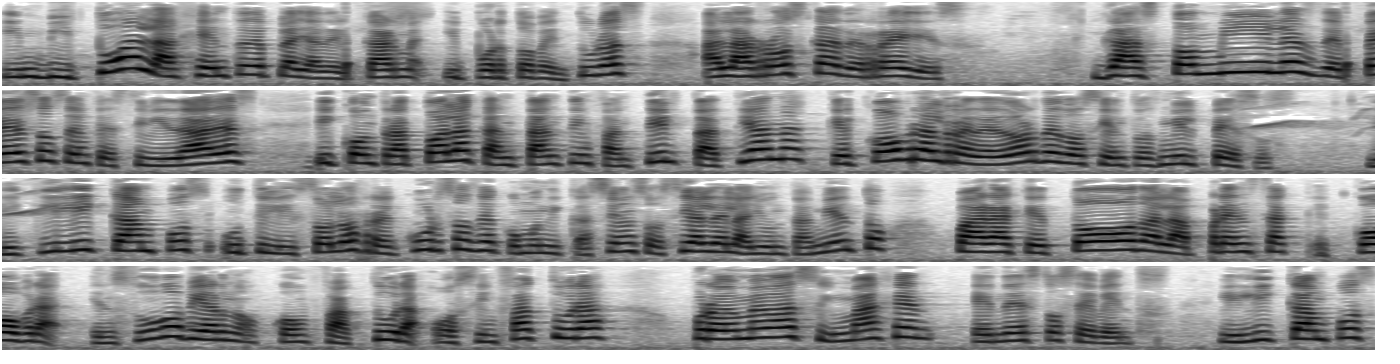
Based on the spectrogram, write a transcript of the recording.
Invitó a la gente de Playa del Carmen y Puerto Venturas a la Rosca de Reyes. Gastó miles de pesos en festividades y contrató a la cantante infantil Tatiana, que cobra alrededor de 200 mil pesos. Liquili Campos utilizó los recursos de comunicación social del ayuntamiento para que toda la prensa que cobra en su gobierno con factura o sin factura promueva su imagen en estos eventos. Lili Campos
